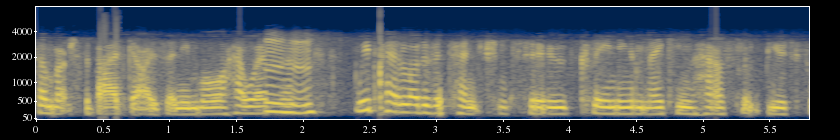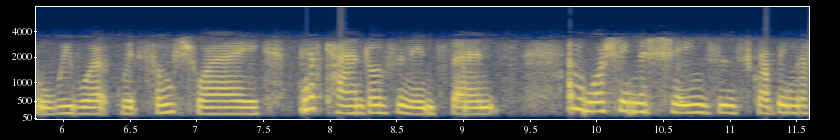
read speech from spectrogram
so much the bad guys anymore. However, mm-hmm. we pay a lot of attention to cleaning and making the house look beautiful. We work with feng shui. We have candles and incense and washing machines and scrubbing the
